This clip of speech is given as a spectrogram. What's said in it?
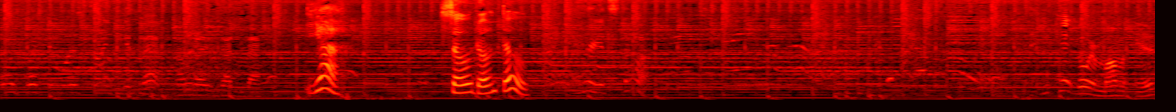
The only question was trying to get back. How would I gotten back? Yeah. So don't do. Hurry, it stopped. You can't go where Mama is.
